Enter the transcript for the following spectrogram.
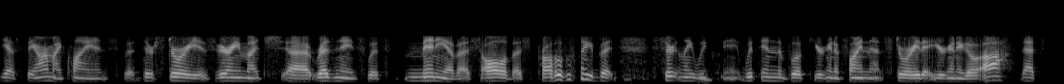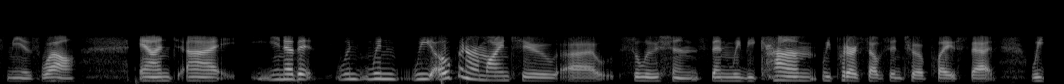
yes, they are my clients, but their story is very much uh, resonates with many of us, all of us probably, but certainly we, within the book you're going to find that story that you're going to go, ah, that's me as well. And uh, you know that when when we open our mind to uh, solutions, then we become we put ourselves into a place that we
